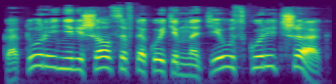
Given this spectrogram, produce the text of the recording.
который не решался в такой темноте ускорить шаг.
